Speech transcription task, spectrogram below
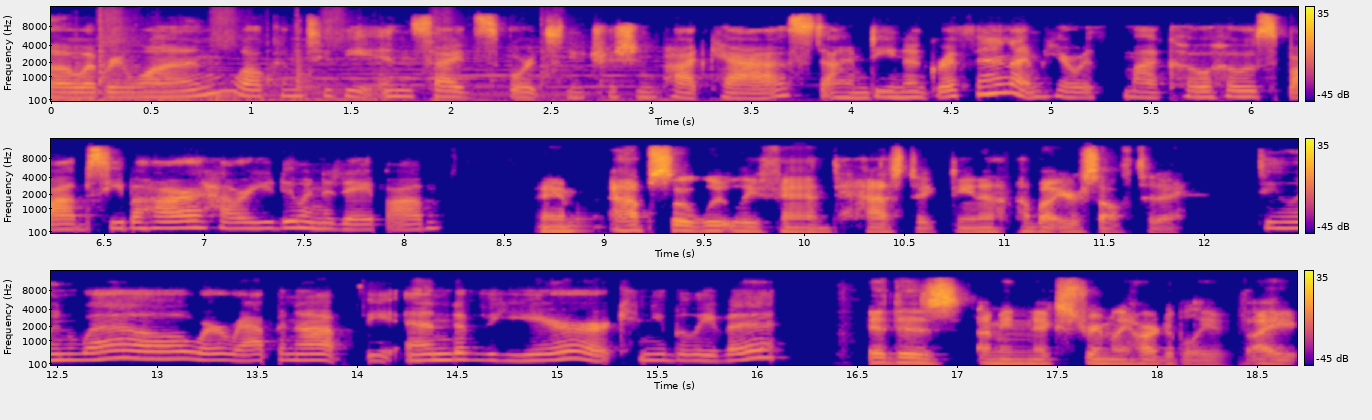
Hello, everyone. Welcome to the Inside Sports Nutrition Podcast. I'm Dina Griffin. I'm here with my co host, Bob Seebohar. How are you doing today, Bob? I am absolutely fantastic, Dina. How about yourself today? Doing well. We're wrapping up the end of the year. Can you believe it? It is, I mean, extremely hard to believe. I,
